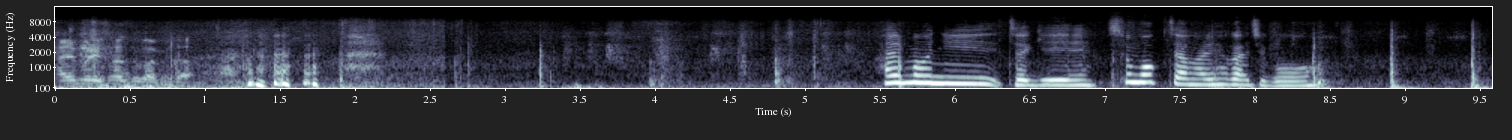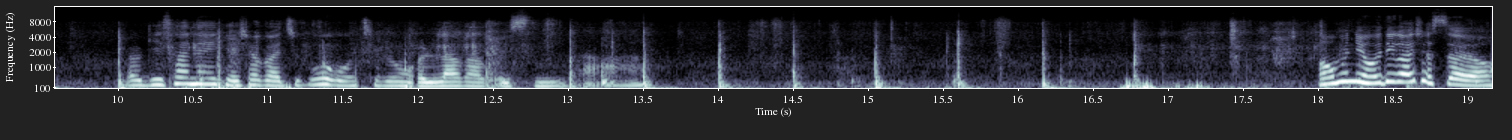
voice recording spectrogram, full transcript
할머니 산소 갑니다 할머니 저기 수목장을 해가지고 여기 산에 계셔가지고 지금 올라가고 있습니다. 어머니 어디 가셨어요?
